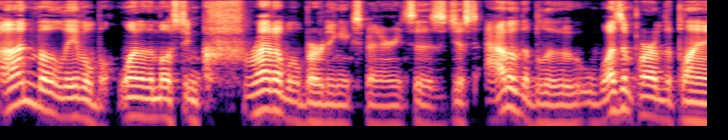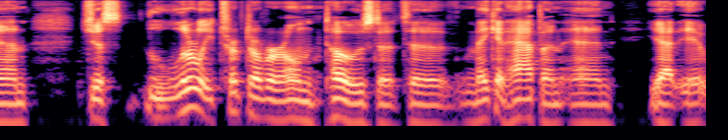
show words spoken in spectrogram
unbelievable. One of the most incredible birding experiences, just out of the blue, wasn't part of the plan, just literally tripped over our own toes to, to make it happen. And yet it,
